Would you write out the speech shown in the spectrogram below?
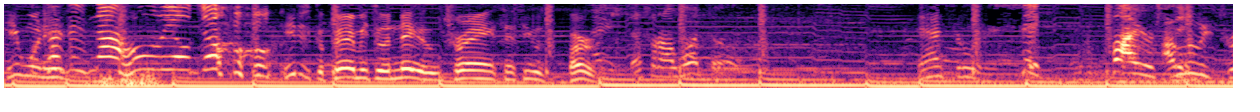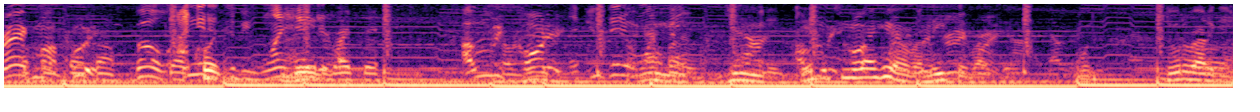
He wanted Because his, he's not Julio Jones. he just compared me to a nigga who trained since he was birthed. That's what I want though. It has to look sick, fire sick. I literally dragged my foot. Bro, I need quick. it to be one-handed right there. I literally caught it. If you did it You one want me handed, to, you want me to give it to you right here or release it right there? Do it right again.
